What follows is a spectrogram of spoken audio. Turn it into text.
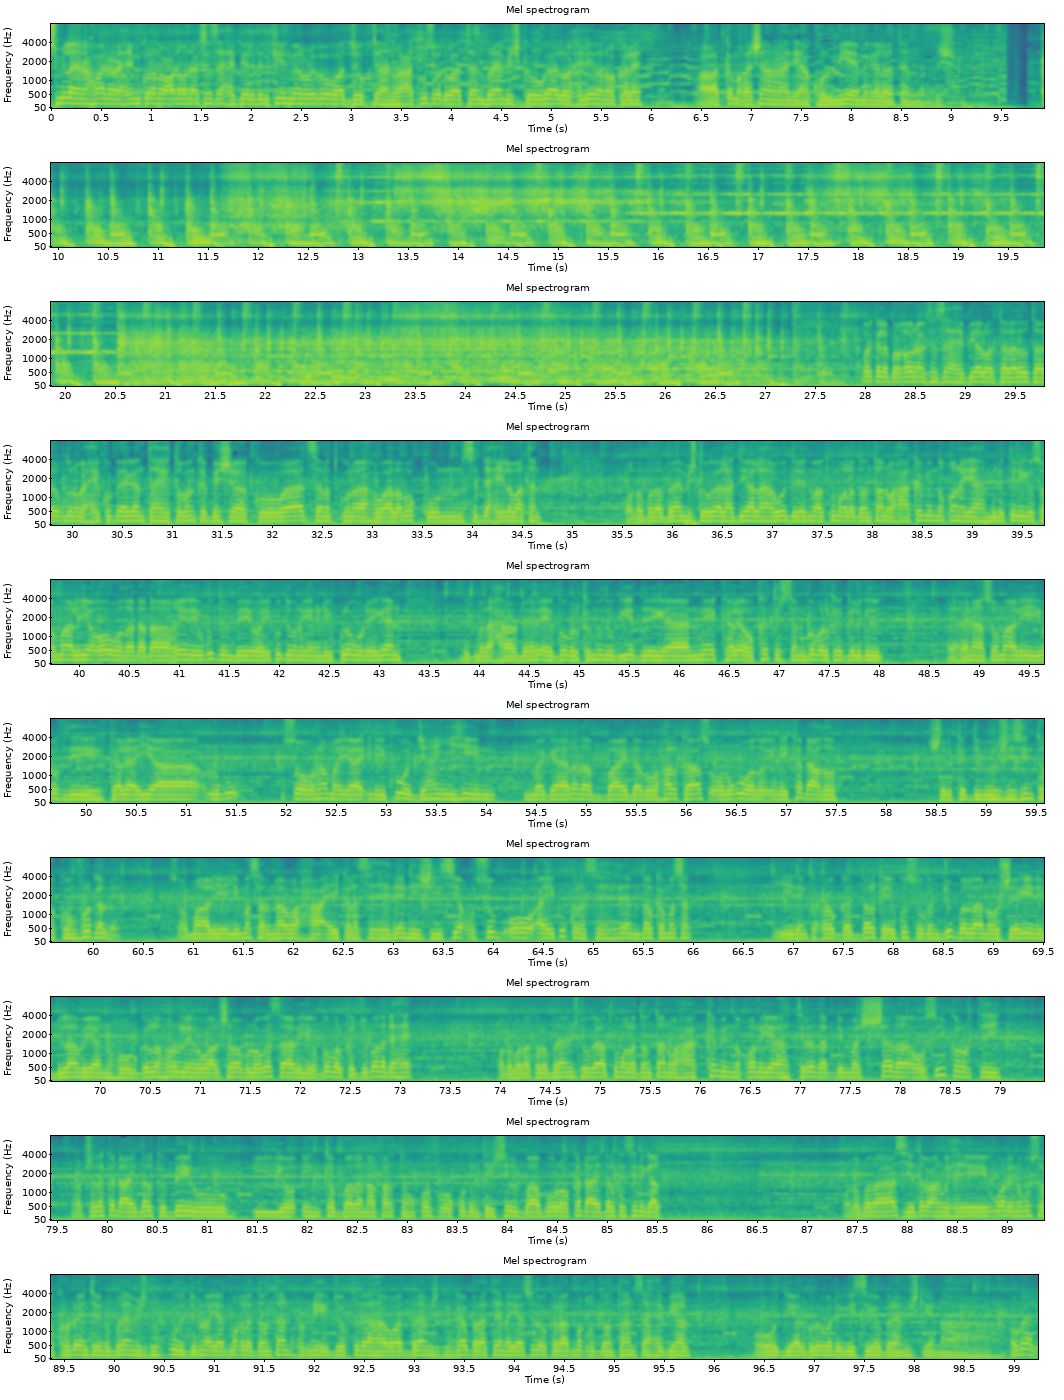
bismillahi raxmaani raxiim kulan wacno wanaagsan saaxiibayaal dalkiin meel waliba waad joogtaan. Waxaad ku soo dhowaataan barnaamijka ogaal oo xiliyadan oo kale. Aad ka maqashaan raadiyaha kulmiye ee magaalada tan muqdisho mar kale barqa wanaagsan saaxiibayaal waa talaado. Taariikhduna waxay ku beegan tahay tobanka bisha koowaad sannadkuna waa laba kun saddex iyo barnaamijka ogaal haddii allaha awoodaleed ma aad ku maqli doontaan waxaa ka mid noqonaya militariga soomaaliya oo wada dhaqdhaqaaqyadii ugu dambeeyey oo ay ku doonayaan inay kula wareegaan degmada xarardheere ee gobolka mudug iyo deegaane kale oo ka tirsan gobolka galgaduud. Madaxweynaha soomaaliya iyo wafdi kale ayaa lagu soo warramayaa inay ku wajahan yihiin magaalada baydhabo halkaas oo lagu wado inay ka dhacdo shirka dib u heshiisiinta koonfur galbeed. Soomaaliya iyo masarna waxa ay kala saxiixdeen heshiisyo cusub oo ay ku kala saxiixdeen dalka masar. Ciidanka xoogga dalka ee ku sugan jubbaland oo sheegay inay bilaabayaan howlgallo hor leh oo al-shabaab looga saarayo gobolka jubbada dhexe. Qodobada kaleo barnaamijka ogaal aad ku maqli doontaan waxaa ka mid noqonaya tirada dhimashada oo sii korortay rabshado ka dhacay dalka beyru iyo in ka badan afartan qof oo ku dhintay shil baabuur oo ka dhacay dalka senegal qodobadaas iyo dabcan wixii war inagu soo kordhay intaynu barnaamijka ku guda jirno ayaad maqli doontaan. Xubnihii joogtada ahaa oo aad barnaamijka kaga barateen ayaa sidoo kale aad maqli doontaan saaxiibyaal. Oo u diyaar garooba dhegaysiga barnaamijkeenna ogaal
